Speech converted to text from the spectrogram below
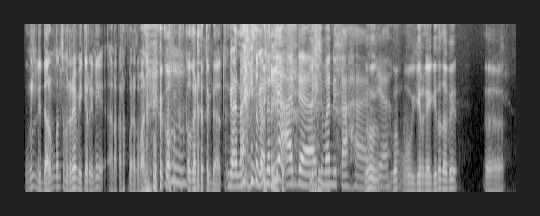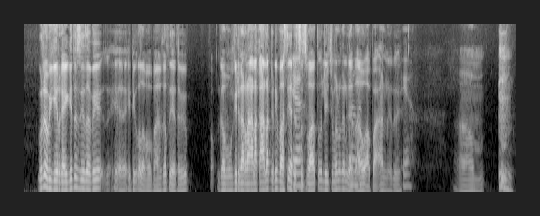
Mungkin di dalam kan sebenarnya mikir ini anak-anak pada ke mana ya? kok Hmm. kok gak datang datang? nggak naik Sebenarnya ada, cuman ditahan gue ya. mau mikir kayak gitu tapi eh gue udah mikir kayak gitu sih tapi ya, ini kok lama banget ya tapi nggak mungkin karena anak-anak ini pasti ada Iya. sesuatu nih cuman kan nggak tahu apaan gitu Iya. Em,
